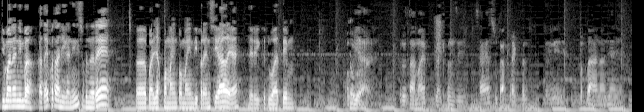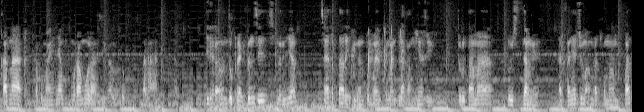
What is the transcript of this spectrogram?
gimana nih Mbak? Katanya pertandingan ini sebenarnya eh, banyak pemain-pemain diferensial ya dari kedua tim. Oh iya, terutama Brighton sih. Saya suka Brighton ini pertahanannya ya, karena harga pemainnya murah-murah sih kalau untuk pertahanan. Ya untuk Brighton sih sebenarnya saya tertarik dengan pemain-pemain belakangnya sih, terutama Luis Dang ya. Harganya cuma 4,4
